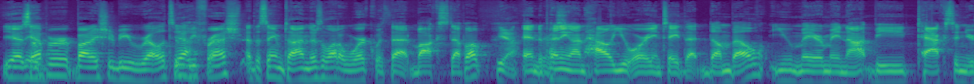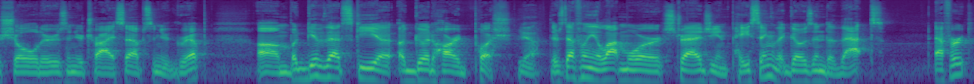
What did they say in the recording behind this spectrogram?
Yeah, the So- upper body should be relatively Yeah. fresh. At the same time, there's a lot of work with that box step up. Yeah, And depending on how you orientate that dumbbell, you may or may not be taxed in your shoulders and your triceps and your grip. Um, but give that ski a, a good hard push. Yeah. There's definitely a lot more strategy and pacing that goes into that effort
